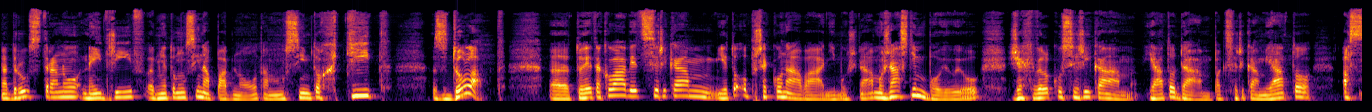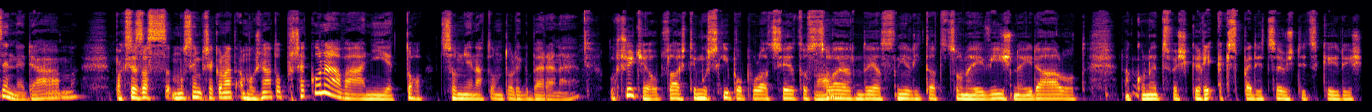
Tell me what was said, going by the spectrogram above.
Na druhou stranu nejdřív mě to musí napadnout a musím to chtít zdolat. E, to je taková věc, si říkám, je to o překonávání možná, možná s tím bojuju, že chvilku si říkám, já to dám, pak si říkám, já to asi nedám, pak se zase musím překonat a možná to překonávání je to, co mě na tom tolik bere, ne? Určitě, obzvlášť ty mužské populaci je to no. zcela no. jasný lítat co nejvýš, nejdál od nakonec veškeré expedice vždycky, když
